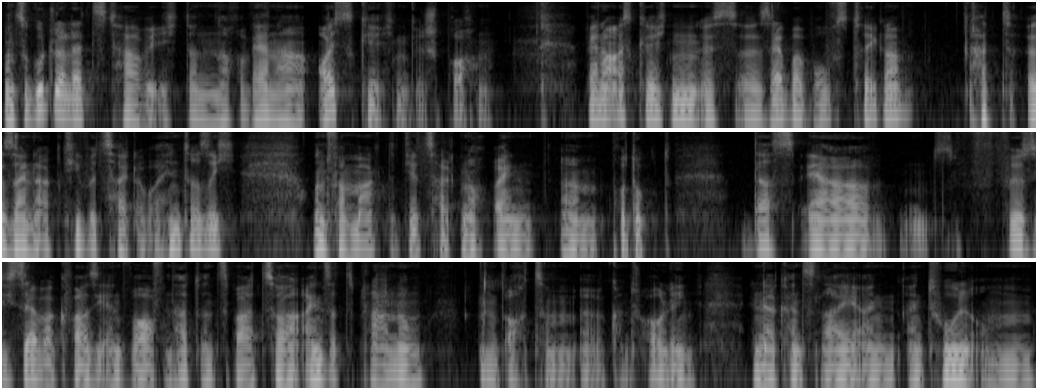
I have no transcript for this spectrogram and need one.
Und zu guter Letzt habe ich dann noch Werner Euskirchen gesprochen. Werner Euskirchen ist äh, selber Berufsträger, hat äh, seine aktive Zeit aber hinter sich und vermarktet jetzt halt noch ein ähm, Produkt, das er für sich selber quasi entworfen hat, und zwar zur Einsatzplanung und auch zum äh, Controlling in der Kanzlei ein, ein Tool, um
